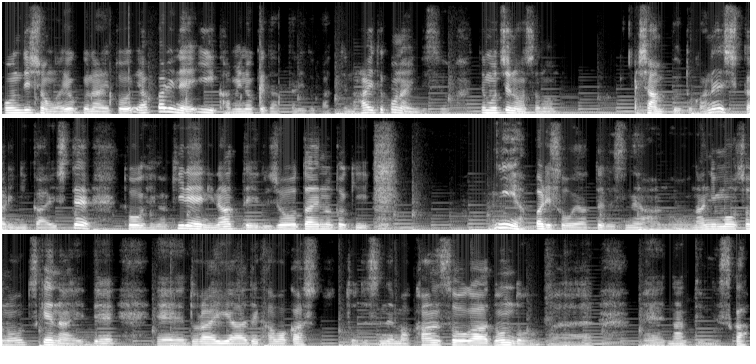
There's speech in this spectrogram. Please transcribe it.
コンディションが良くないと、やっぱりね、いい髪の毛だったりとかっていうの生えてこないんですよ。でもちろんその、シャンプーとかね、しっかり2回して、頭皮がきれいになっている状態の時にやっぱりそうやってですねあの何もそのつけないで、えー、ドライヤーで乾かすとですね、まあ、乾燥がどんどん、えーえー、て言うんですか、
